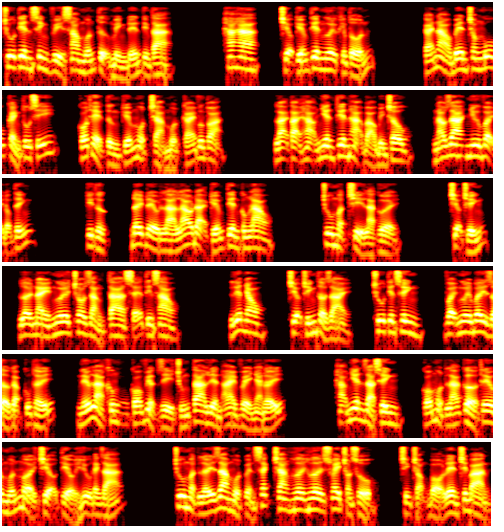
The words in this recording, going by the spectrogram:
chu tiên sinh vì sao muốn tự mình đến tìm ta? Ha ha, triệu kiếm tiên ngươi khiêm tốn. Cái nào bên trong ngũ cảnh tu sĩ, có thể từng kiếm một trả một cái vương tọa? Lại tại hạo nhiên thiên hạ bảo bình châu, náo ra như vậy động tĩnh. Kỳ thực đây đều là lao đại kiếm tiên công lao. Chu mật chỉ là cười. Triệu chính, lời này ngươi cho rằng ta sẽ tin sao? Liếc nhau, triệu chính thở dài, chu tiên sinh, vậy ngươi bây giờ gặp cũng thấy, nếu là không có việc gì chúng ta liền ai về nhà đấy hạo nhiên giả sinh, có một lá cờ theo muốn mời triệu tiểu hữu đánh giá. Chu mật lấy ra một quyển sách trang hơi hơi xoay tròn sổ, trịnh trọng bỏ lên trên bàn.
